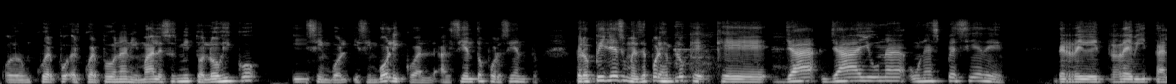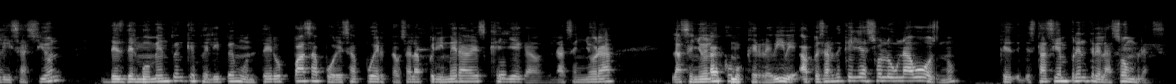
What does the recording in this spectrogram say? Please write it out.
o de un cuerpo, el cuerpo de un animal, eso es mitológico y, y simbólico al, al por ciento. Pero pille dice, por ejemplo, que, que ya, ya hay una, una especie de, de revitalización desde el momento en que Felipe Montero pasa por esa puerta, o sea, la primera vez que llega, la señora, la señora como que revive, a pesar de que ella es solo una voz, ¿no? Que está siempre entre las sombras.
